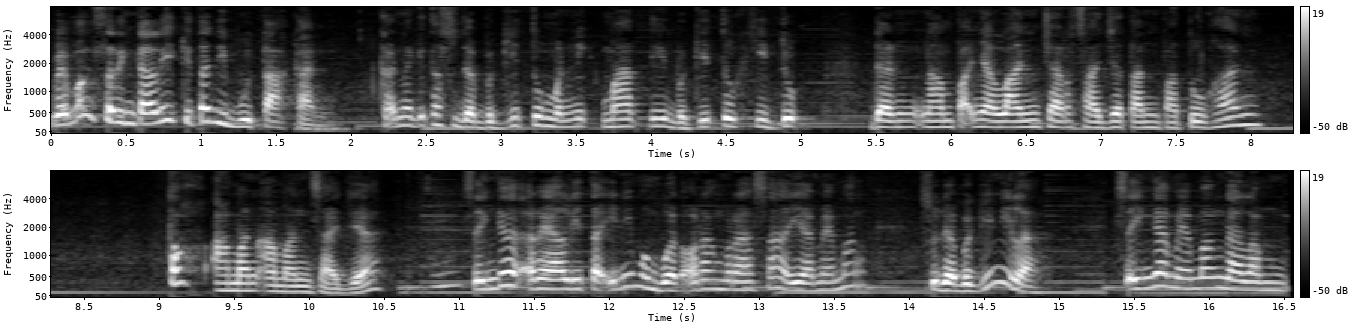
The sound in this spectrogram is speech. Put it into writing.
memang sering kali kita dibutakan karena kita sudah begitu menikmati, begitu hidup dan nampaknya lancar saja tanpa Tuhan, toh aman-aman saja, sehingga realita ini membuat orang merasa ya memang sudah beginilah, sehingga memang dalam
